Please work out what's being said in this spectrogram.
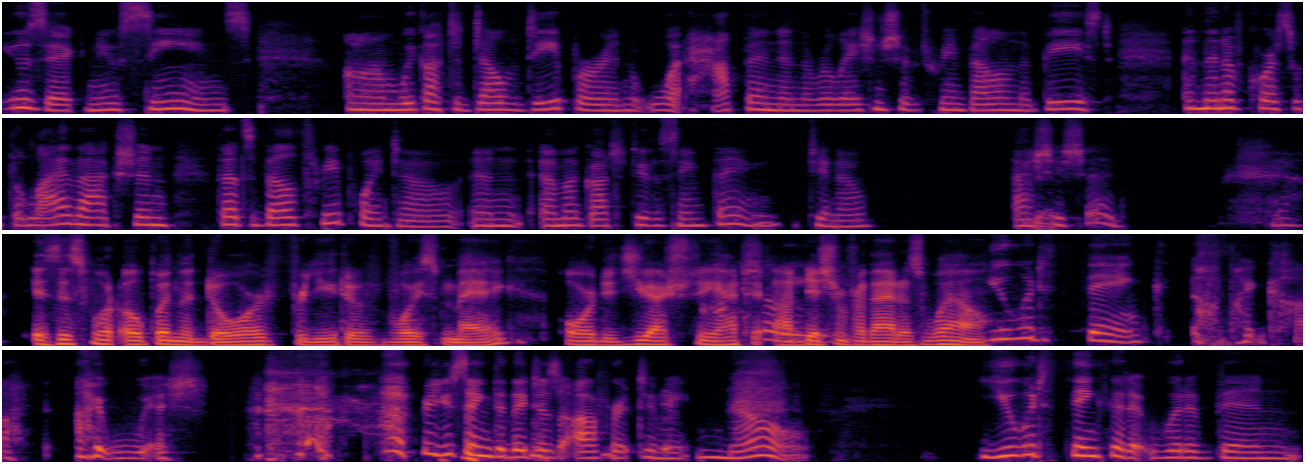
music, new scenes. Um, we got to delve deeper in what happened in the relationship between Belle and the Beast. And then, of course, with the live action, that's Belle 3.0. And Emma got to do the same thing, you know, as yeah. she should. Yeah. Is this what opened the door for you to voice Meg? Or did you actually, actually have to audition for that as well? You would think, oh my God, I wish. Are you saying, did they just offer it to me? No you would think that it would have been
